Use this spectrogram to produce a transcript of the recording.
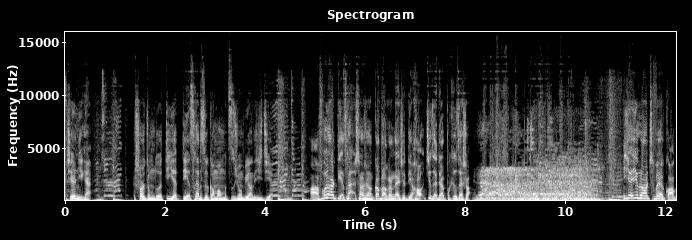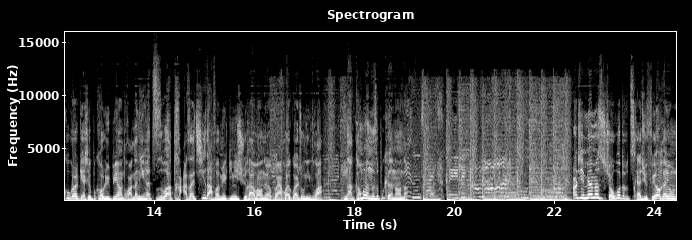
其实你看，说了这么多，第一点菜的时候根本没咨询别人的意见，啊，服务员点菜，上上个把个人爱吃点，好就在这儿，不够再说。个人吃饭光顾个人感受，不考虑别人的话，那你还指望他在其他方面给你嘘寒问暖、关怀关注你的话，那根本那是不可能的。而且明明是小过的餐具，非要还用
